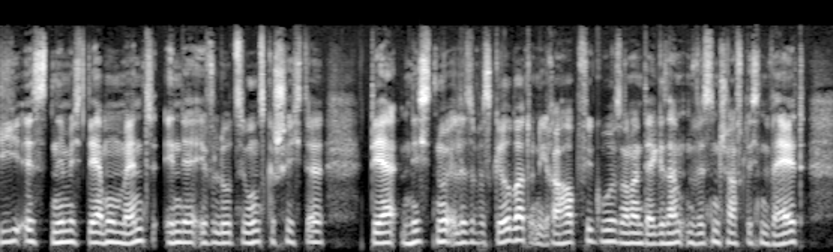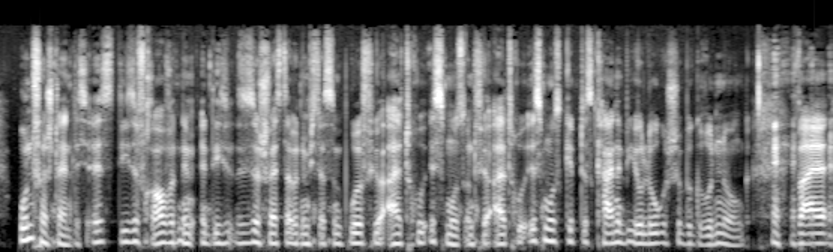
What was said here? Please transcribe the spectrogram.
Die ist nämlich der Moment in der Evolutionsgeschichte, der nicht nur Elizabeth Gilbert und ihrer Hauptfigur, sondern der gesamten wissenschaftlichen Welt unverständlich ist. Diese Frau wird, diese Schwester wird nämlich das Symbol für Altruismus und für Altruismus gibt es keine biologische Begründung, weil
